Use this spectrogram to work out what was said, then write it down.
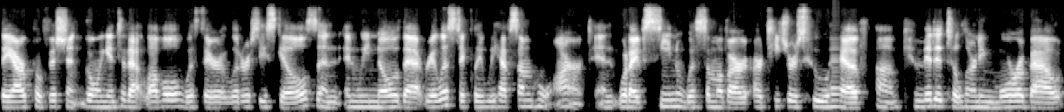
they are proficient going into that level with their literacy skills. And, and we know that realistically we have some who aren't. And what I've seen with some of our, our teachers who have um, committed to learning more about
